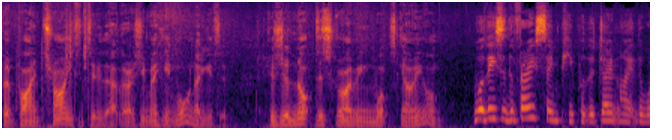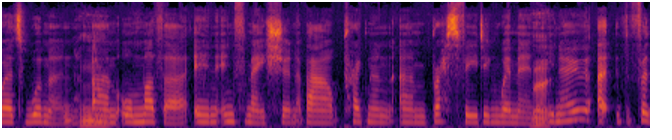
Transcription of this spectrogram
But by trying to do that, they're actually making it more negative because you're not describing what's going on. Well, these are the very same people that don't like the words woman Mm. um, or mother in information about pregnant, um, breastfeeding women. Right. You know, uh, for,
